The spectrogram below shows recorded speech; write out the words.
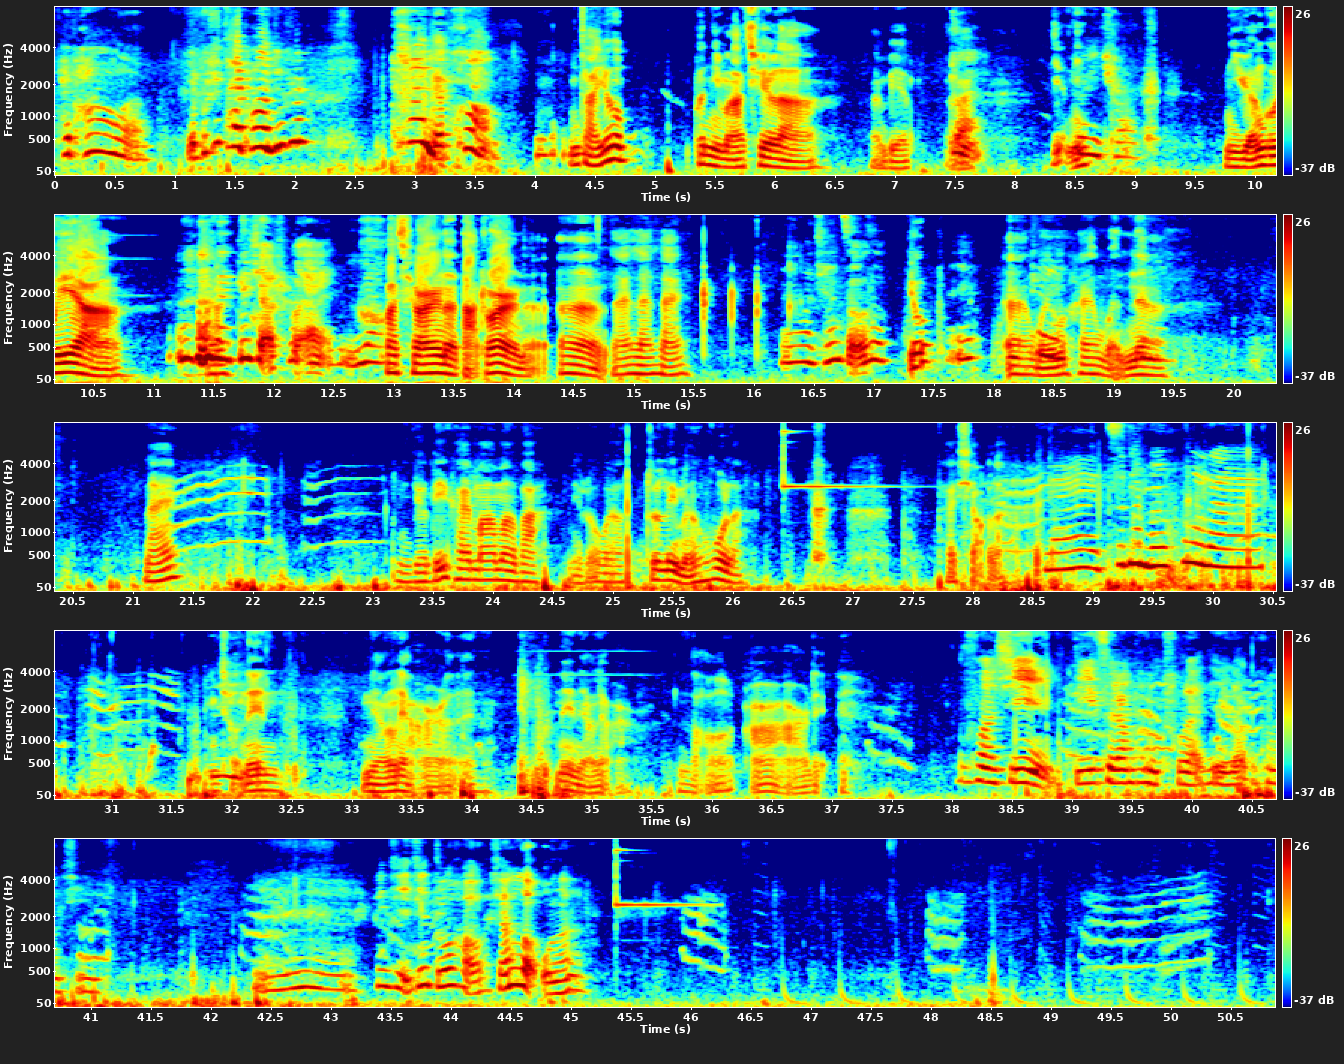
太胖了，也不是太胖，就是看着胖。你咋又奔你妈去了？咱别转。转一圈，你圆规呀？跟小车哎一样。画圈呢，打转呢。嗯，来来来，哎，往前走走。哟，哎，嗯，闻还闻呢。来，你就离开妈妈吧。你说我要自立门户了，太小了。来，自立门户啦。你瞅那娘俩啊，那娘俩老嗷嗷的。不放心，第一次让他们出来，他有点不放心。哎呀，看姐姐多好，想搂呢。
